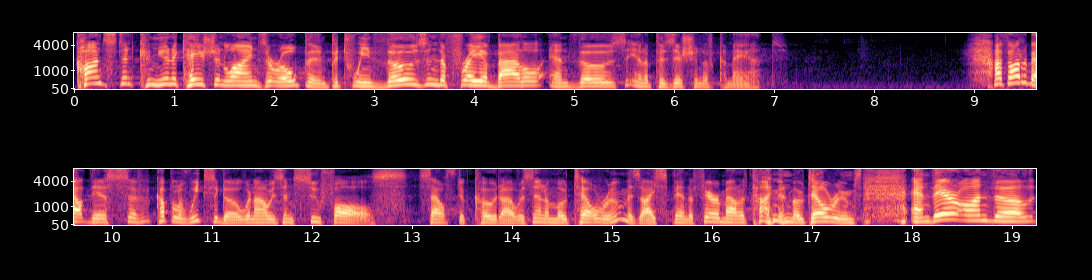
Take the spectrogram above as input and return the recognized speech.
constant communication lines are open between those in the fray of battle and those in a position of command. I thought about this a couple of weeks ago when I was in Sioux Falls, South Dakota. I was in a motel room, as I spend a fair amount of time in motel rooms. And there on the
